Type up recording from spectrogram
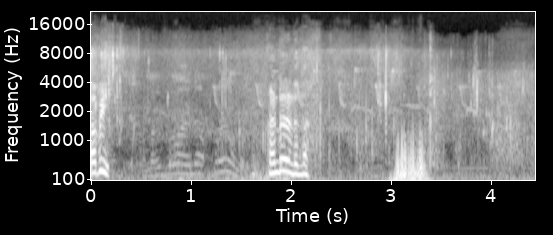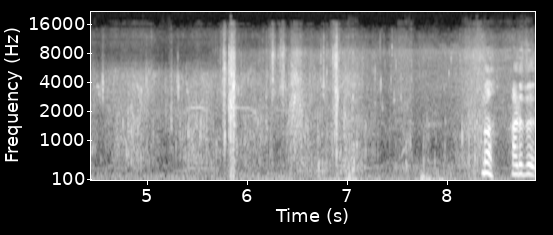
കവി കബി. കണ്ടു അടുത്ത്.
